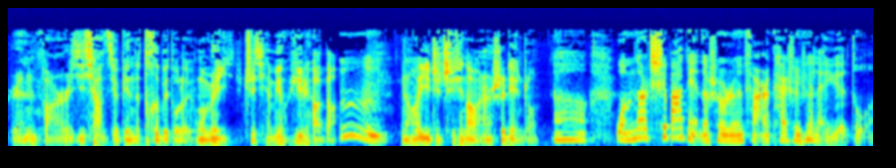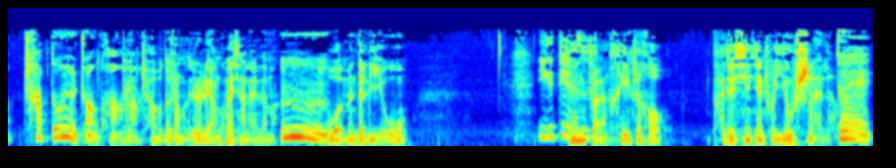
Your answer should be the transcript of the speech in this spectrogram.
人反而一下子就变得特别多了，我们之前没有预料到，嗯，然后一直持续到晚上十点钟。啊，我们那儿七八点的时候人反而开始越来越多，差不多的状况对，差不多状况就是凉快下来了嘛。嗯，我们的礼物，一个电天转黑之后。它就显现出优势来了。对，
